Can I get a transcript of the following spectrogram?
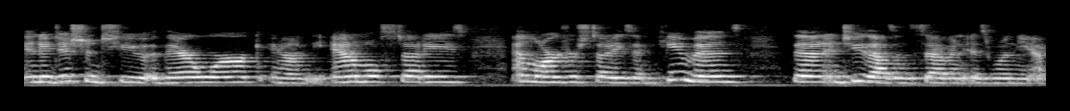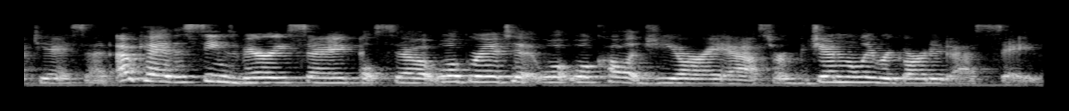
in addition to their work and the animal studies and larger studies in humans, then in 2007 is when the FDA said, okay, this seems very safe, so we'll grant it, we'll, we'll call it GRAS, or generally regarded as safe.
